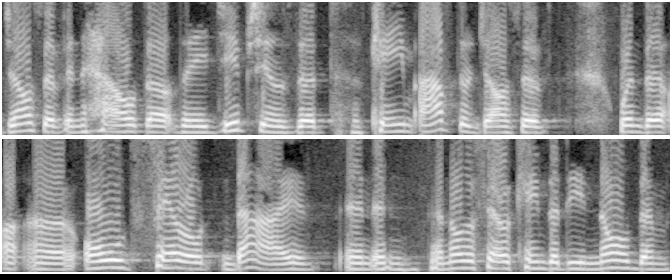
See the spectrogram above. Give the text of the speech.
Joseph and how the, the Egyptians that came after Joseph, when the uh, uh, old Pharaoh died, and, and another Pharaoh came that didn't know them,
